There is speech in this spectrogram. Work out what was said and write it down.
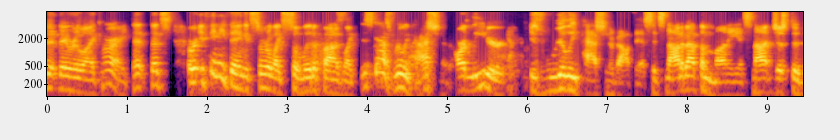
that they were like, all right, that, that's, or if anything, it sort of like solidifies like this guy's really passionate. Our leader is really passionate about this. It's not about the money. It's not just to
